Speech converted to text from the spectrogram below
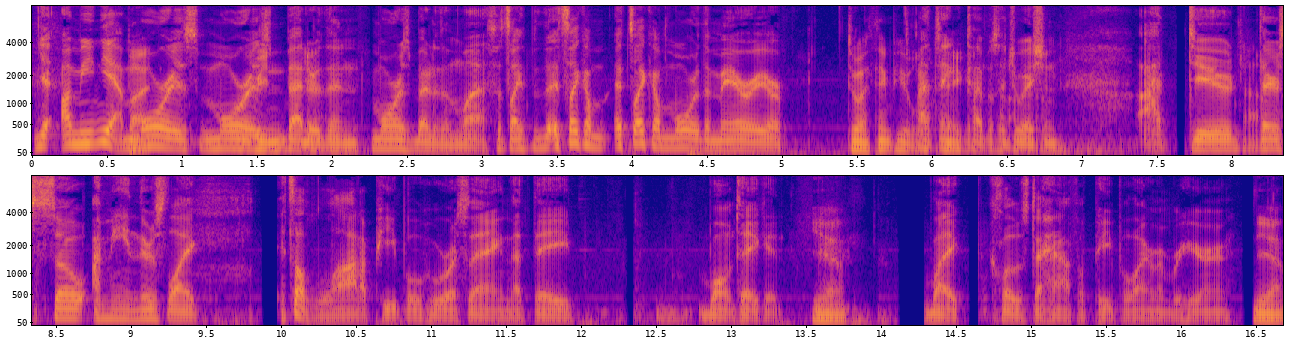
Yeah, I mean, yeah, But more is more is we- better yeah. than more is better than less. It's like it's like a it's like a more the merrier Do I think people? I think type of situation. Ah, dude, there's so I mean, there's like it's a lot of people who are saying that they won't take it. Yeah, Like close to half of people I remember hearing. yeah,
